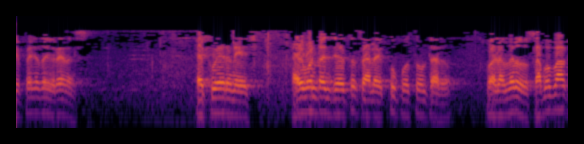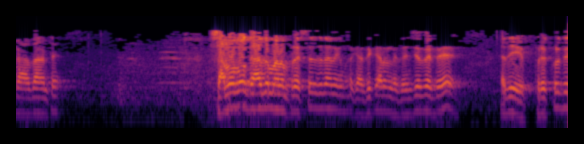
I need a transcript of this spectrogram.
చెప్పే కదా యురైనస్ ఎక్వైర్ అనేజ్ ఐ వంటం చేత చాలా ఎక్కువ పోతూ ఉంటారు వాళ్ళందరూ సబబా కాదా అంటే సబబు కాదు మనం ప్రశ్నించడానికి మనకు అధికారం లేదు ఏం అది ప్రకృతి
